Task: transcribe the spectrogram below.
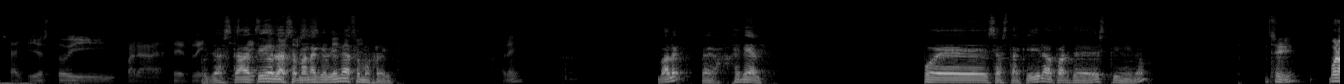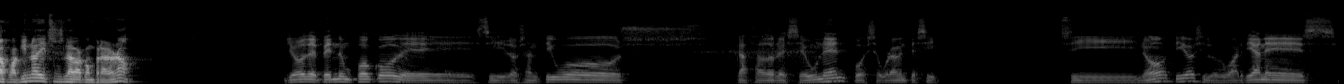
O sea, yo ya estoy para hacer raid. pues ya está, tío. La semana que 360 viene hacemos raid. ¿vale? ¿Vale? Venga, genial. Pues hasta aquí la parte de Destiny, ¿no? Sí. Bueno, Joaquín no ha dicho si la va a comprar o no. Yo depende un poco de si los antiguos cazadores se unen, pues seguramente sí. Si no, tío, si los guardianes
